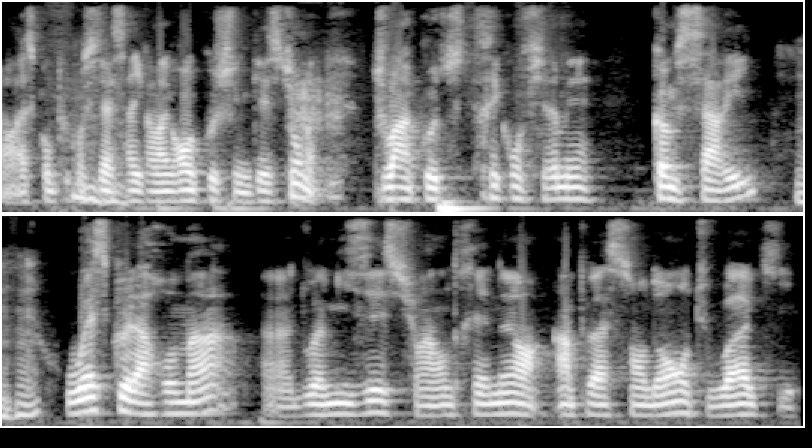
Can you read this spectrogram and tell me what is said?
Alors, est-ce qu'on peut considérer Sarri comme un grand coach? C'est une question, mais tu vois un coach très confirmé comme Sarri, Mhm. ou est-ce que la Roma euh, doit miser sur un entraîneur un peu ascendant, tu vois, qui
